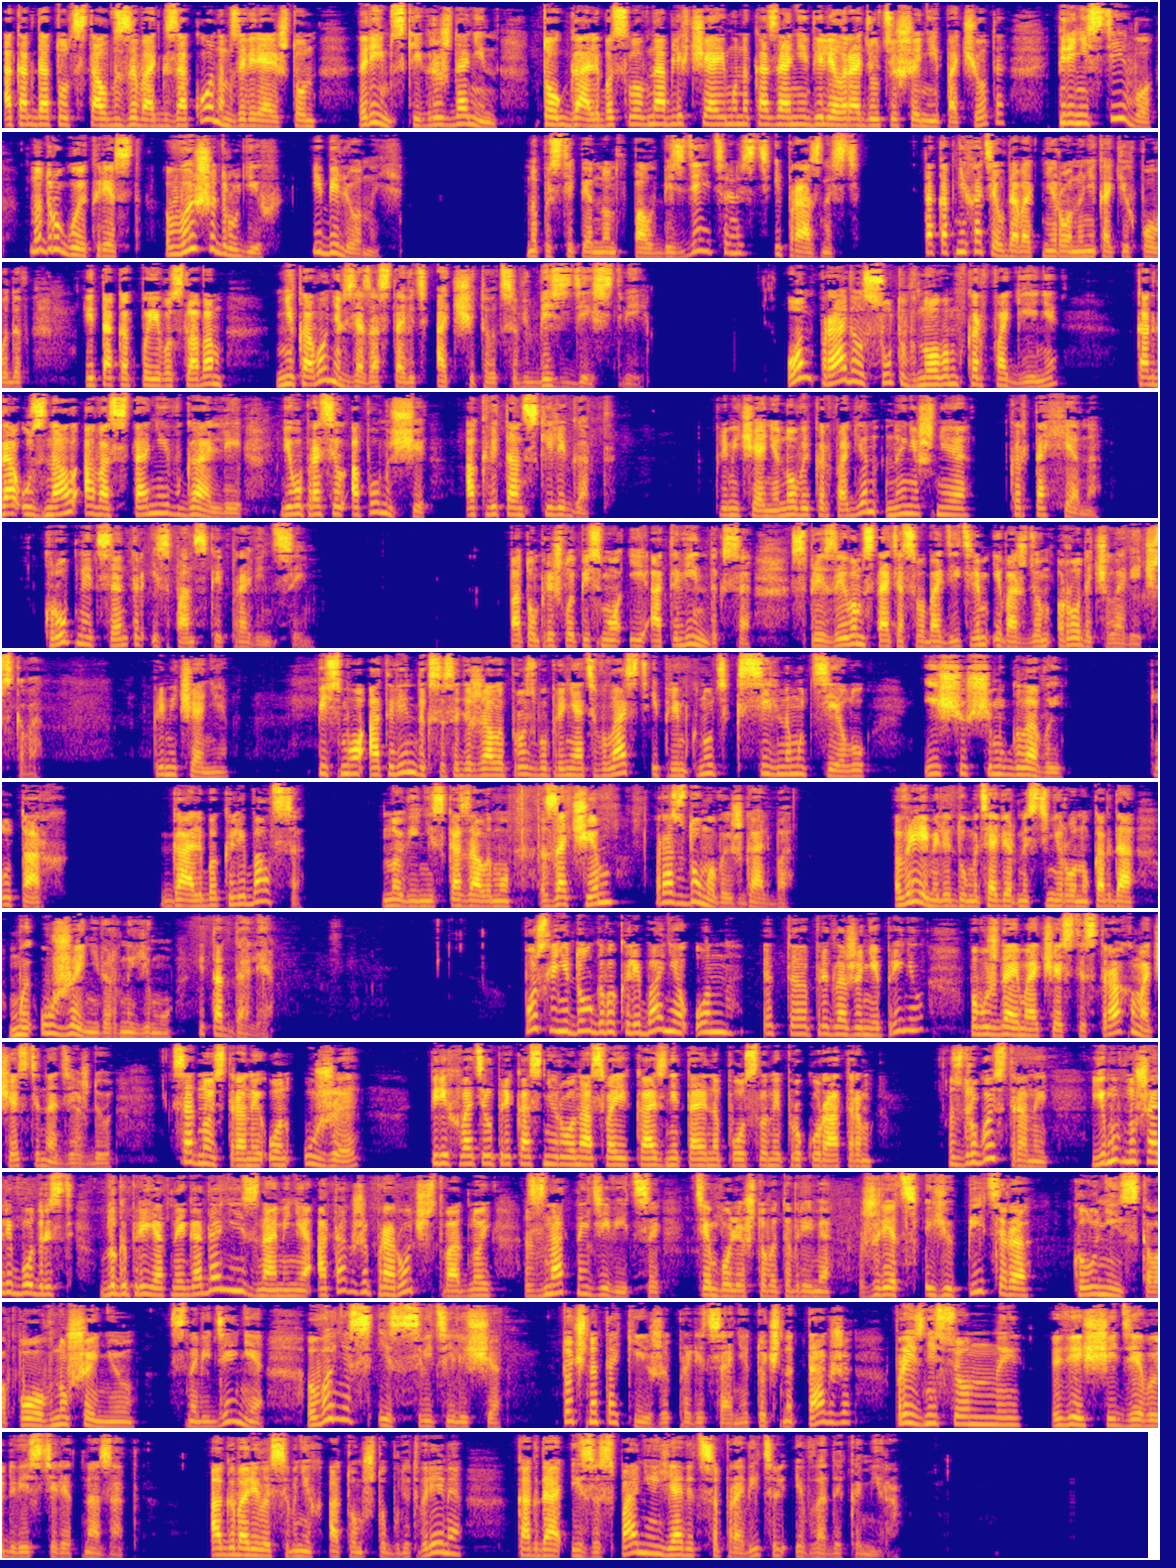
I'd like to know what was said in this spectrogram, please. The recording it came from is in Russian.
а когда тот стал взывать к законам, заверяя, что он римский гражданин, то Гальба, словно облегчая ему наказание, велел ради утешения и почета перенести его на другой крест, выше других и беленый. Но постепенно он впал в бездеятельность и праздность, так как не хотел давать Нерону никаких поводов, и так как, по его словам, никого нельзя заставить отчитываться в бездействии. Он правил суд в Новом Карфагене, когда узнал о восстании в Галлии. Его просил о помощи аквитанский легат. Примечание. Новый Карфаген, нынешняя Картахена. Крупный центр испанской провинции. Потом пришло письмо и от Виндекса с призывом стать освободителем и вождем рода человеческого. Примечание. Письмо от Виндекса содержало просьбу принять власть и примкнуть к сильному телу, ищущему главы. Плутарх. Гальба колебался, но Винни сказал ему, «Зачем раздумываешь, Гальба? Время ли думать о верности Нерону, когда мы уже не верны ему?» и так далее. После недолгого колебания он это предложение принял, побуждаемый отчасти страхом, отчасти надеждою. С одной стороны, он уже перехватил приказ Нерона о своей казни, тайно посланный прокуратором. С другой стороны, Ему внушали бодрость благоприятные гадания и знамения, а также пророчество одной знатной девицы, тем более что в это время жрец Юпитера Колунийского по внушению сновидения вынес из святилища точно такие же прорицания, точно так же произнесенные вещи девою двести лет назад. А говорилось в них о том, что будет время, когда из Испании явится правитель и владыка мира.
